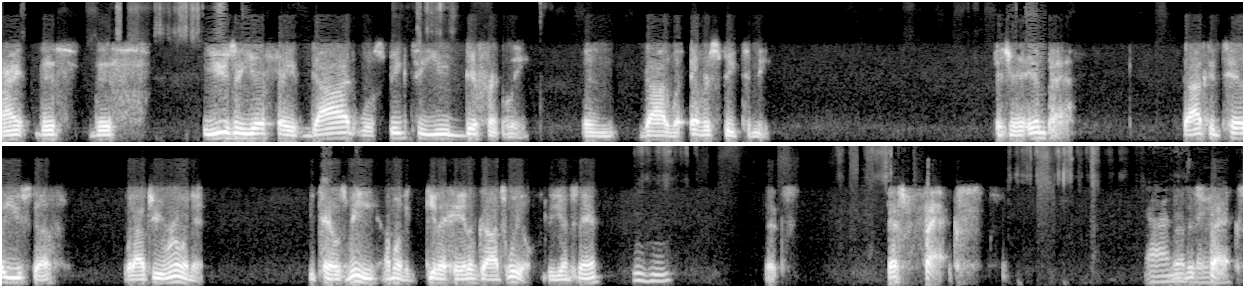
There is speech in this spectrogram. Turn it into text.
Right? This this using your faith, God will speak to you differently than God would ever speak to me. Because you're an empath. God can tell you stuff without you ruining it. He tells me I'm going to get ahead of God's will. Do you understand? Mm-hmm. That's that's facts. Yeah, that is facts.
